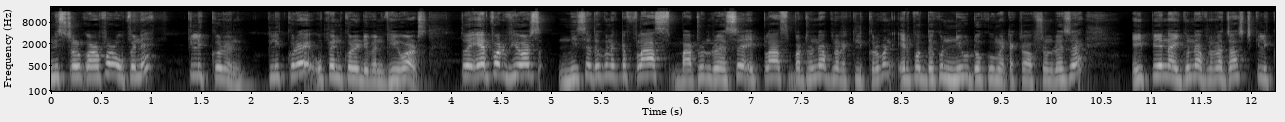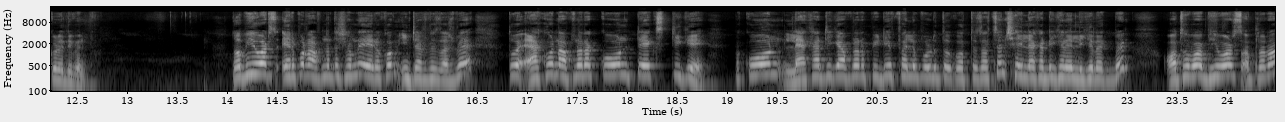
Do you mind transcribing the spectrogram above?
ইনস্টল করার পর ওপেনে ক্লিক করেন। ক্লিক করে ওপেন করে নেবেন ভিউয়ার্স তো এরপর ভিউয়ার্স নিচে দেখুন একটা প্লাস বাটন রয়েছে। এই প্লাস বাটনে আপনারা ক্লিক করবেন। এরপর দেখুন নিউ ডকুমেন্ট একটা অপশন রয়েছে। এই পেন আইকনে আপনারা জাস্ট ক্লিক করে দেবেন। তো ভিউয়ার্স এরপর আপনাদের সামনে এরকম ইন্টারফেস আসবে। তো এখন আপনারা কোন টেক্সটটিকে কোন লেখাটিকে আপনারা পিডিএফ ফাইলে পরিণত করতে চাচ্ছেন, সেই লেখাটি এখানে লিখে রাখবেন। অথবা ভিউয়ার্স আপনারা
